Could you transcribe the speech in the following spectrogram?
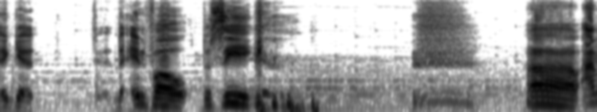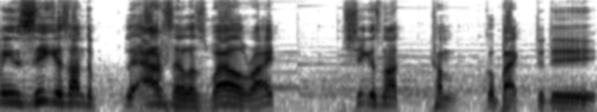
uh, get the info to Zeke. uh, I mean Zeke is on the the Arseille as well, right? She is not come go back to the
